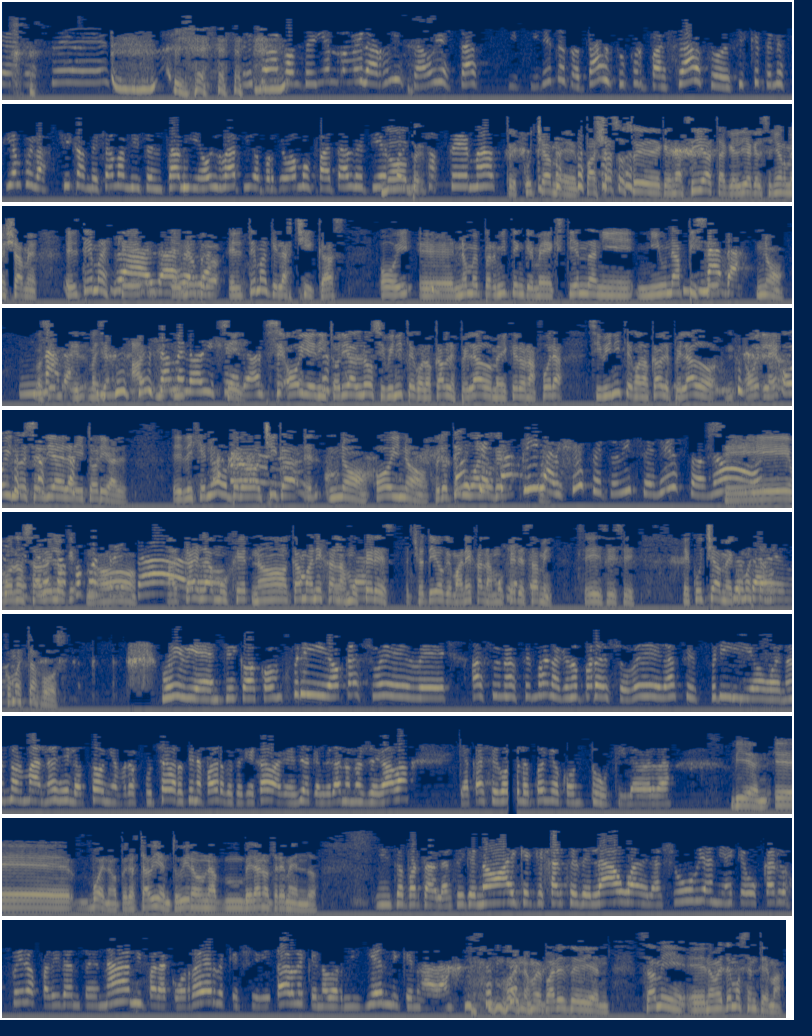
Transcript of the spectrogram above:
Estaba conteniéndome la risa. Hoy estás pireta total, súper payaso. Decís que tenés tiempo y las chicas me llaman y dicen, Sammy, hoy rápido porque vamos fatal de tiempo No, en pero- muchos temas. Escúchame, payaso soy desde que nací hasta que el día que el Señor me llame. El tema es que, Ya, ya, eh, ya, no, pero el tema que las chicas hoy eh, no me permiten que me extienda ni ni un ápice. Nada. No. O sea, Nada. eh, me decía, Ya me lo sí, dijeron. sí, hoy editorial no, si viniste con los cables pelados me dijeron afuera, si viniste con los cables pelados, hoy, hoy no es el día de la editorial. Eh, le dije, no, pero chica, eh, no, hoy no, pero tengo algo que... está pila el jefe, te dicen eso, ¿no? Sí, vos no sabés lo que... No, acá es la mujer... No, acá manejan las mujeres. Yo te digo que manejan las mujeres a mí. Sí, sí, sí. Escúchame, ¿cómo estás. ¿cómo estás vos? Muy bien, chicos, con frío, acá llueve, hace una semana que no para de llover, hace frío, bueno, es normal, no es el otoño, pero escuchaba recién a Pablo que se quejaba, que decía que el verano no llegaba, y acá llegó el otoño con tutti, la verdad. Bien, eh, bueno, pero está bien, tuvieron una- un verano tremendo. Insoportable, así que no hay que quejarse del agua, de la lluvia, ni hay que buscar los peros para ir a entrenar, ni para correr, de que llegué tarde, que no dormí bien, ni que nada. bueno, me parece bien. Sami, eh, nos metemos en tema.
